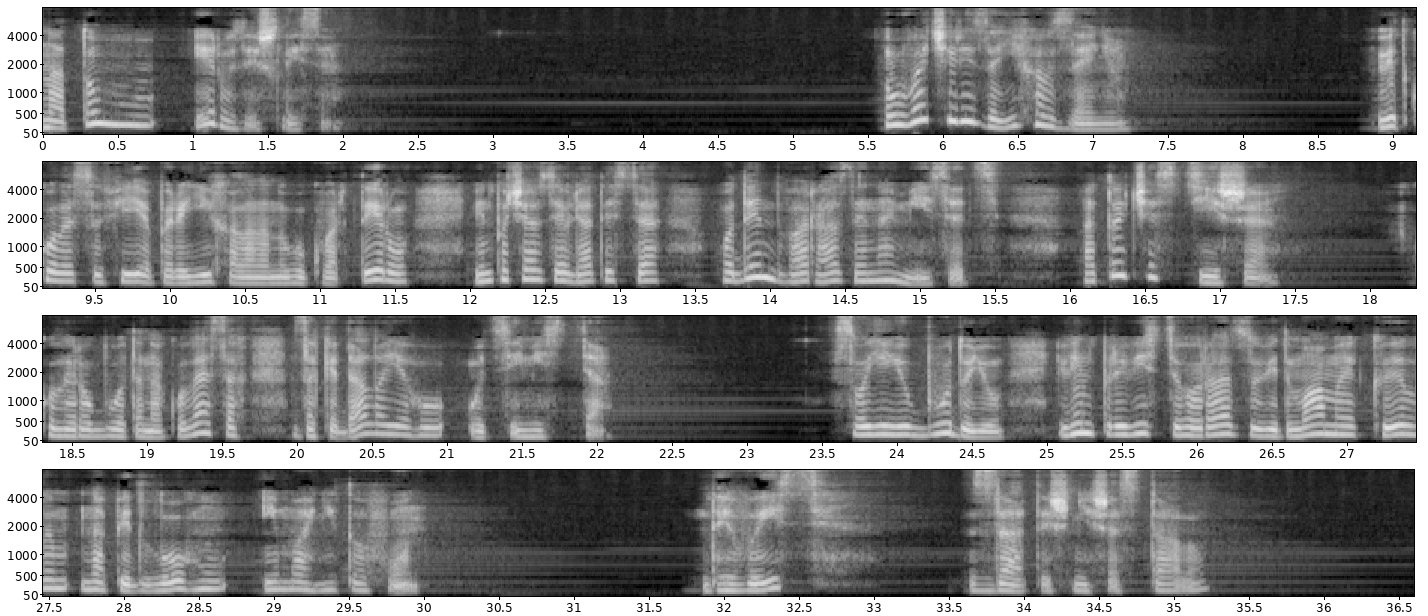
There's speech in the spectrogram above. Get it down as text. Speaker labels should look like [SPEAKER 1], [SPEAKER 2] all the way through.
[SPEAKER 1] На тому і розійшлися. Увечері заїхав Зеню. Відколи Софія переїхала на нову квартиру, він почав з'являтися один-два рази на місяць, а то й частіше, коли робота на колесах закидала його у ці місця. Своєю будою він привіз цього разу від мами килим на підлогу і магнітофон. Дивись, затишніше стало.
